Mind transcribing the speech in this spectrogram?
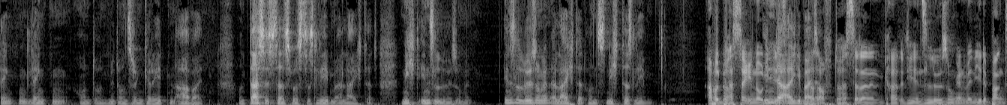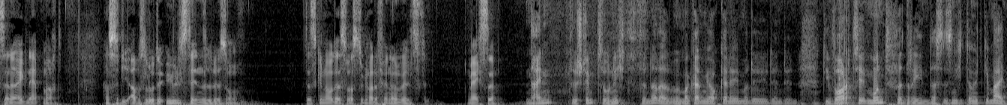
denken, lenken und, und mit unseren Geräten arbeiten. Und das ist das, was das Leben erleichtert. Nicht Insellösungen. Insellösungen erleichtert uns nicht das Leben. Aber du hast ja genau In die der Insel-. Pass auf, du hast ja dann gerade die Insellösungen, wenn jede Bank seine eigene App macht. Hast du die absolute übelste Insellösung. Das ist genau das, was du gerade verhindern willst. Merkst du? Nein, das stimmt so nicht. Nein, nein, Man kann mir auch gerne immer die, die, die, Worte im Mund verdrehen. Das ist nicht damit gemeint.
